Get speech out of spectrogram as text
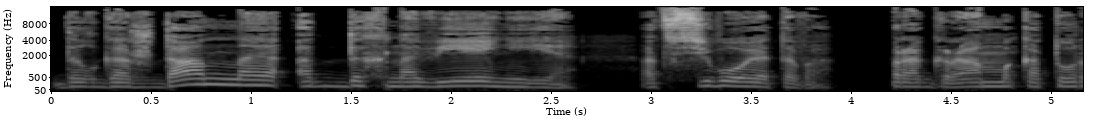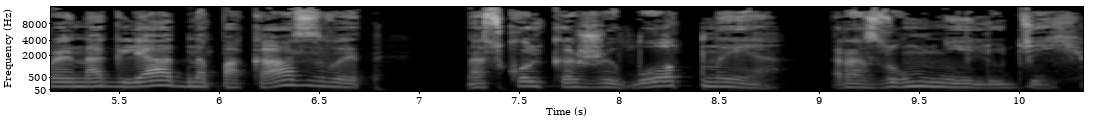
долгожданное отдохновение от всего этого. Программа, которая наглядно показывает, насколько животные разумнее людей.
